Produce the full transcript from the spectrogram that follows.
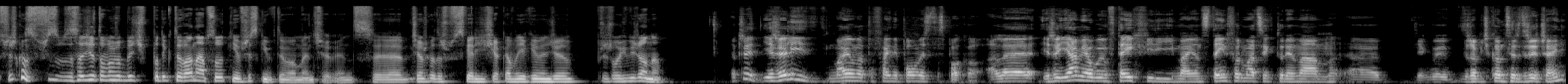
wszystko, w zasadzie to może być podyktowane absolutnie wszystkim w tym momencie, więc yy, ciężko też stwierdzić, jaka, będzie przyszłość Visiona. Znaczy, jeżeli mają na to fajny pomysł, to spoko, ale jeżeli ja miałbym w tej chwili, mając te informacje, które mam, e, jakby zrobić koncert życzeń,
